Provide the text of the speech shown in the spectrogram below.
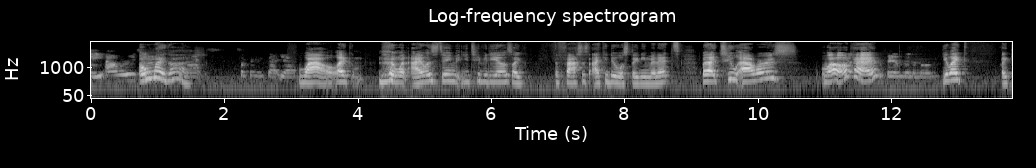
eight hours. Oh my gosh. max, something like that. Yeah. Wow. Like when I was doing YouTube videos, like the fastest I could do was 30 minutes. But like 2 hours? Wow, okay. that's the bare minimum. You're like like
